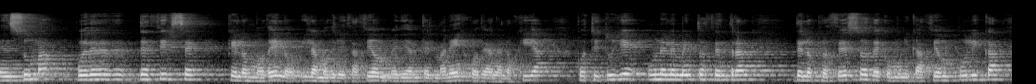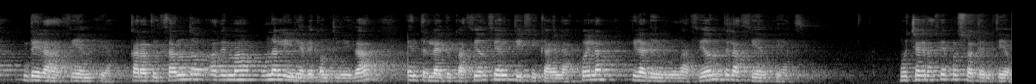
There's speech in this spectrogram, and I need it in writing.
En suma, puede decirse que los modelos y la modelización mediante el manejo de analogías constituye un elemento central de los procesos de comunicación pública de la ciencia, caracterizando además una línea de continuidad entre la educación científica en la escuela y la divulgación de las ciencias. Muchas gracias por su atención.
